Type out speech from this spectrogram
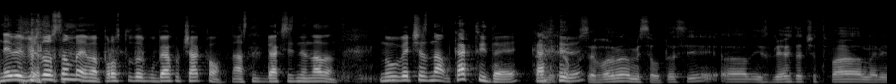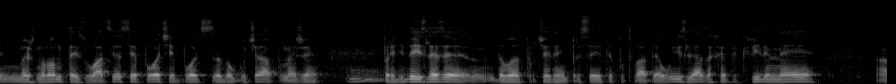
Не бе, виждал съм, бе, ма просто да го бях очаквал. Аз не бях си изненадан. Но вече знам. Както и да е. Както и да е. Ако се върна на мисълта си, а, изглежда, че това, нали, международната изолация все повече и повече се задълбочава, понеже преди да излезе да бъдат прочетени присъдите по това дело, излязаха какви ли не а,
